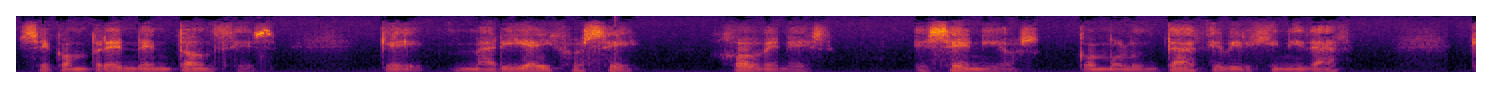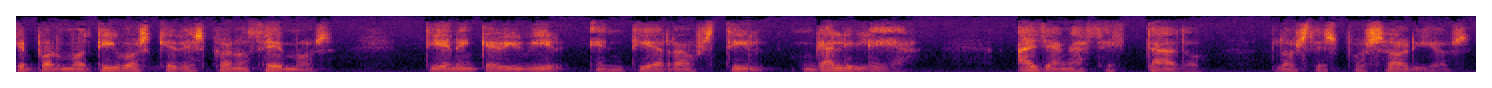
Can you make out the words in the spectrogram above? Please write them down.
Se comprende entonces que María y José, jóvenes, esenios con voluntad de virginidad, que por motivos que desconocemos tienen que vivir en tierra hostil, Galilea, hayan aceptado los desposorios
